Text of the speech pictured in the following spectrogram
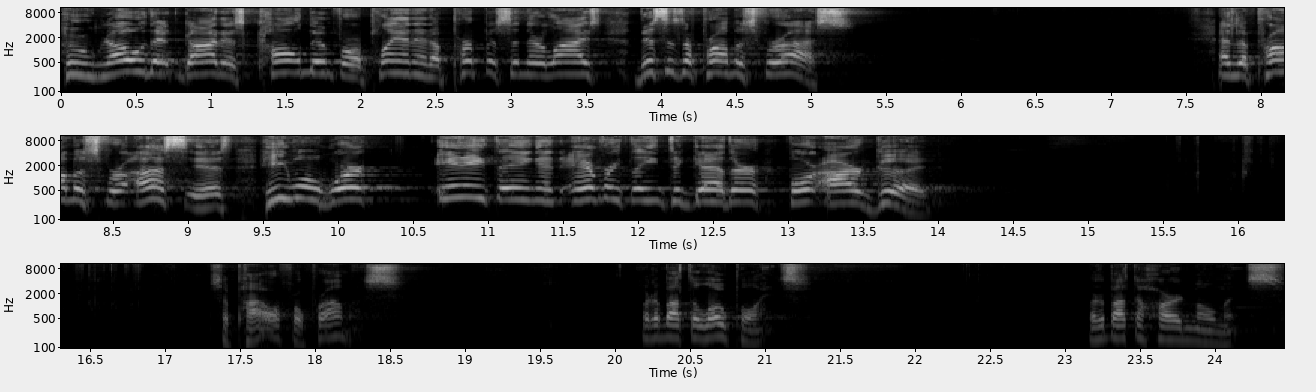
who know that God has called them for a plan and a purpose in their lives, this is a promise for us. And the promise for us is He will work anything and everything together for our good. It's a powerful promise. What about the low points? What about the hard moments?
